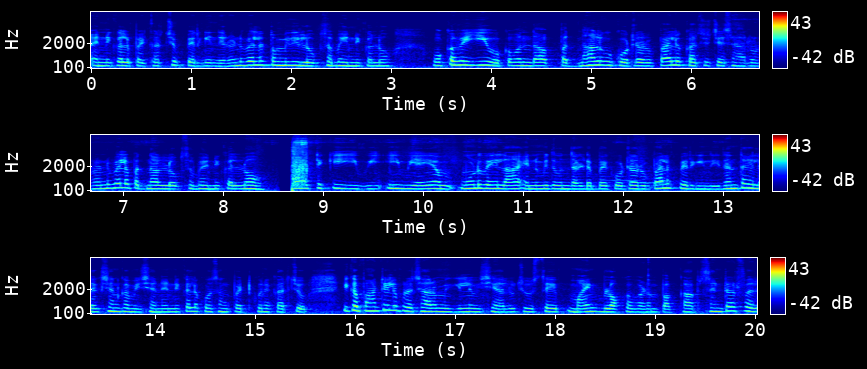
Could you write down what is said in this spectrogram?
ఎన్నికలపై ఖర్చు పెరిగింది. రెండు వేల తొమ్మిది లోక్సభ ఎన్నికల్లో ఒక వెయ్యి ఒక వంద పద్నాలుగు కోట్ల రూపాయలు ఖర్చు చేశారు. రెండు వేల పద్నాలుగు లోక్సభ ఎన్నికల్లో నాటికి ఈ ఈ వ్యయం మూడు వేల ఎనిమిది వందల డెబ్బై కోట్ల రూపాయలకు పెరిగింది. ఇదంతా ఎలక్షన్ కమిషన్ ఎన్నికల కోసం పెట్టుకునే ఖర్చు. ఇక పార్టీల ప్రచారం మిగిలిన విషయాలు చూస్తే మైండ్ బ్లాక్ అవ్వడం పక్క. Centre for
